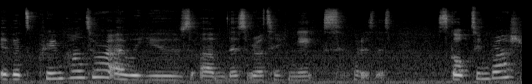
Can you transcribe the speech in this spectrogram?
if it's cream contour, I will use um, this Real Techniques, what is this? Sculpting brush.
